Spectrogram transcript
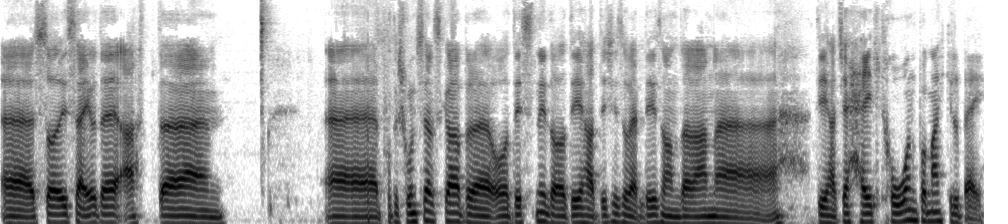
Uh, så de sier jo det at uh, uh, produksjonsselskapet og Disney da, de hadde ikke så veldig sånn der han De hadde ikke helt troen på Michael Bay.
